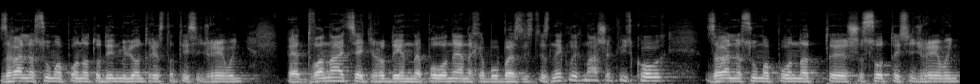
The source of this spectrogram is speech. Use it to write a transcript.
Загальна сума понад 1 мільйон 300 тисяч гривень. Е, 12 родин полонених або безвісти зниклих наших військових. Загальна сума понад е, 600 тисяч гривень.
